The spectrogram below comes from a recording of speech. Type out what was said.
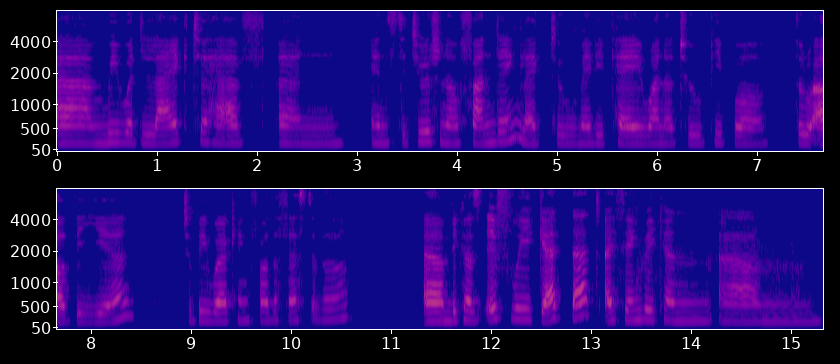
Um, we would like to have an institutional funding, like to maybe pay one or two people throughout the year to be working for the festival. Um, because if we get that, I think we can, um,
